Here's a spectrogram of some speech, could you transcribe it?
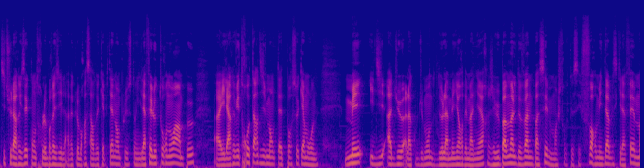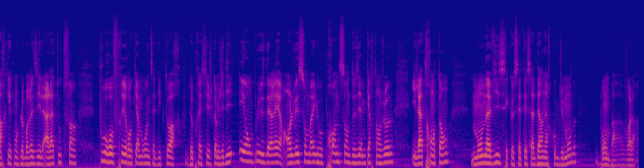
titularisé contre le Brésil avec le brassard de capitaine en plus. Donc il a fait le tournoi un peu, euh, il est arrivé trop tardivement peut-être pour ce Cameroun. mais il dit adieu à la Coupe du Monde de la meilleure des manières. J'ai vu pas mal de vannes passer, mais moi je trouve que c'est formidable ce qu'il a fait, marquer contre le Brésil à la toute fin pour offrir au Cameroun cette victoire de prestige, comme j'ai dit, et en plus derrière enlever son maillot, prendre son deuxième carton jaune. Il a 30 ans. Mon avis, c'est que c'était sa dernière Coupe du Monde. Bon, bah voilà.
